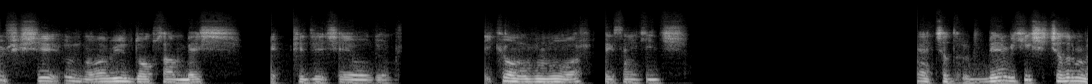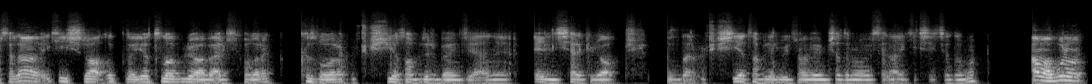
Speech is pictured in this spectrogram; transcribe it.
3 kişi uzunluğu 195 77 şey oluyormuş. 2 on uzunluğu var. 82 inç. Yani çadır, benim iki kişi çadırım mesela iki kişi rahatlıkla yatılabiliyor abi erkek olarak. Kız olarak 3 kişi yatabilir bence yani 50'şer kilo 60 kızlar 3 kişi yatabilir büyük ihtimal benim çadırıma mesela 2 kişi çadırıma. Ama bunu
